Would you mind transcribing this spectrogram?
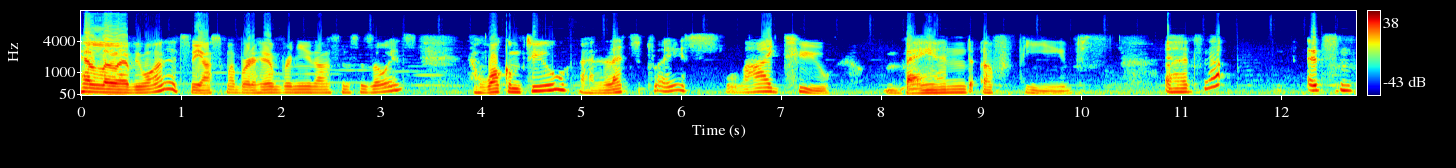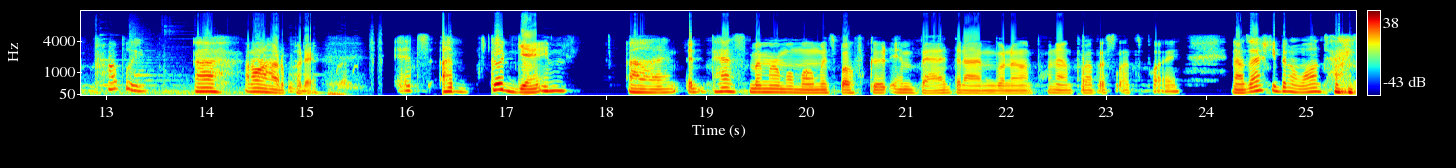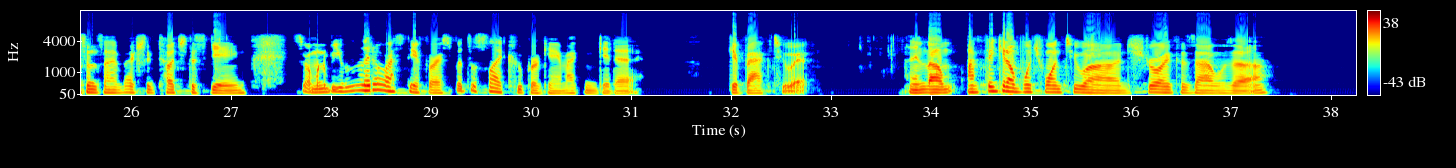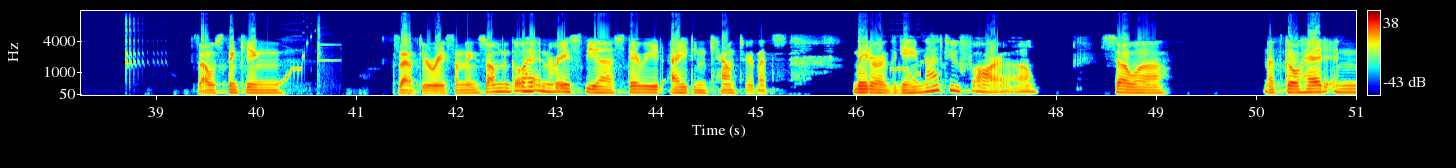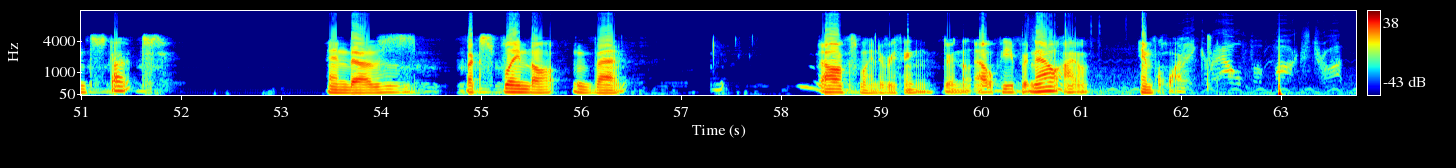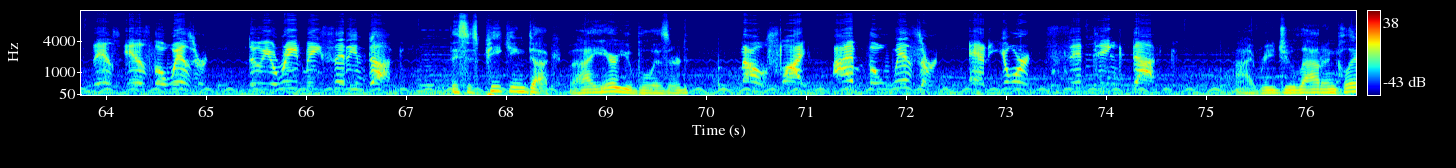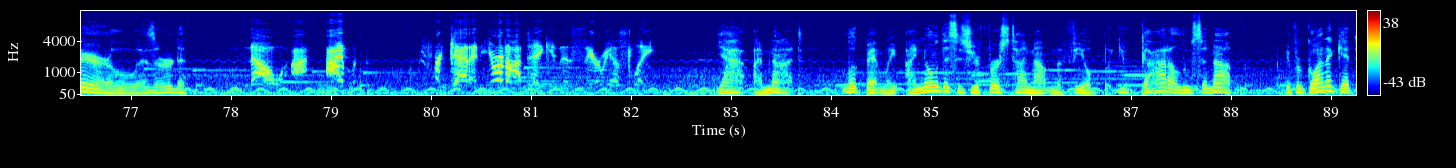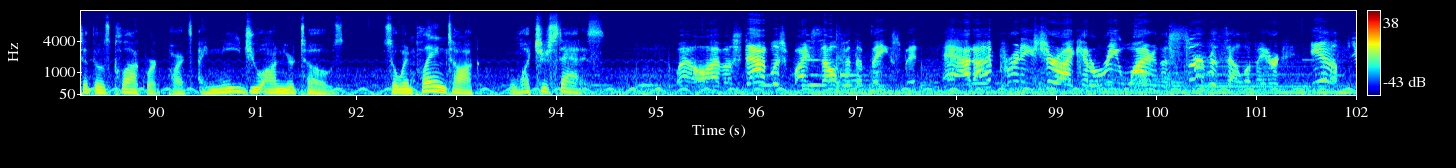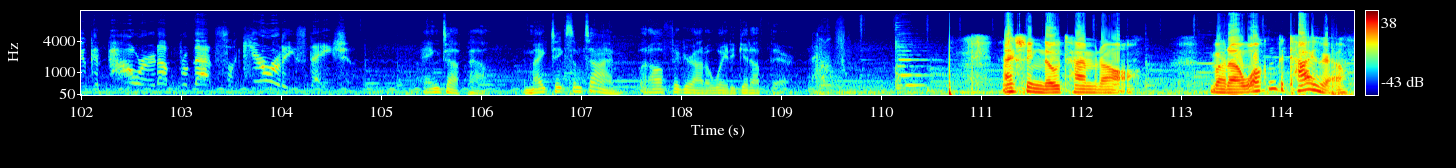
Hello everyone, it's the Awesome Alberto here bringing you awesomeness as always. And welcome to uh, Let's Play Sly 2 Band of Thieves. Uh, it's not... It's probably... Uh, I don't know how to put it. It's a good game. Uh, it has memorable moments, both good and bad, that I'm gonna point out throughout this Let's Play. Now, it's actually been a long time since I've actually touched this game, so I'm gonna be a little rusty at first, but a Sly Cooper game, I can get a, get back to it. And, um, I'm thinking of which one to, uh, destroy, because I was, uh, cause I was thinking, because I have to erase something, so I'm gonna go ahead and erase the, uh, steroid encounter that's later in the game, not too far, though. So, uh, let's go ahead and start. And, uh, this is, explain the, that, I'll explain everything during the LP, but now I am quiet. Breaker Alpha Foxtrot, this is the Wizard. Do you read me, Sitting Duck? This is Peking Duck. I hear you, Blizzard. No, Sly, I'm the Wizard, and you're Sitting Duck. I read you loud and clear, Lizard. No, I, I'm... Forget it, you're not taking this seriously. Yeah, I'm not. Look, Bentley, I know this is your first time out in the field, but you've gotta loosen up. If we're gonna get to those clockwork parts, I need you on your toes. So in plain talk, what's your status? Well, I've established myself in the basement, and I'm pretty sure I can rewire the service elevator if you can power it up from that security station. Hang tough, pal. It might take some time, but I'll figure out a way to get up there. Actually, no time at all. But, uh, welcome to Cairo.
